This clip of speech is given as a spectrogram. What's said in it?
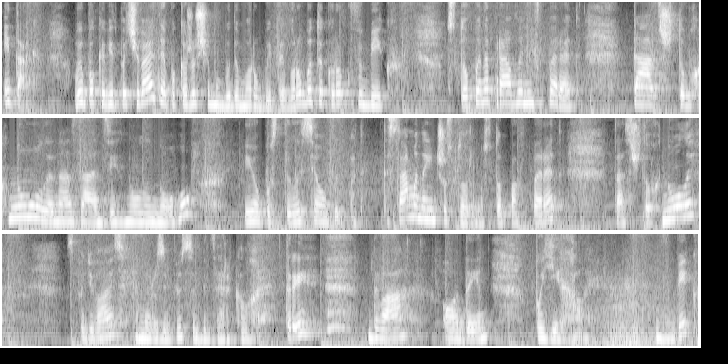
І так, ви поки відпочиваєте, я покажу, що ми будемо робити. Ви робите крок в бік, стопи направлені вперед. Таз штовхнули назад, зігнули ногу і опустилися у випад. Те саме на іншу сторону. Стопа вперед, таз штовхнули. Сподіваюся, я не розіб'ю собі дзеркало. Три, два, один. Поїхали. В бік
